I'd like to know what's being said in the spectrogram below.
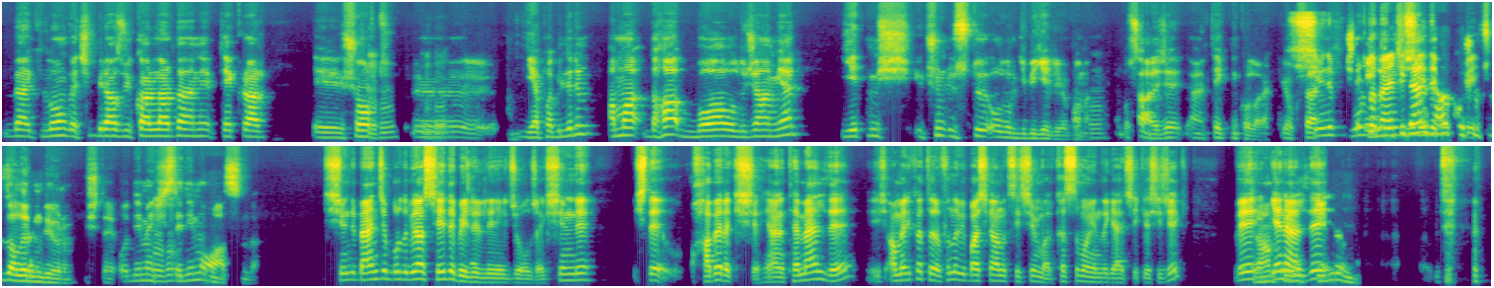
belki long açıp biraz yukarılarda hani tekrar e, short Hı hı, hı e, yapabilirim ama daha boğa olacağım yer 73'ün üstü olur gibi geliyor bana. Hı. Bu sadece yani teknik olarak. Yoksa Şimdi işte burada bence 52'den şey de daha koşulsuz alırım diyorum. İşte o demek Hı istediğim o aslında. Şimdi bence burada biraz şey de belirleyici olacak. Şimdi işte haber akışı yani temelde Amerika tarafında bir başkanlık seçimi var. Kasım ayında gerçekleşecek. Ve Trump genelde?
